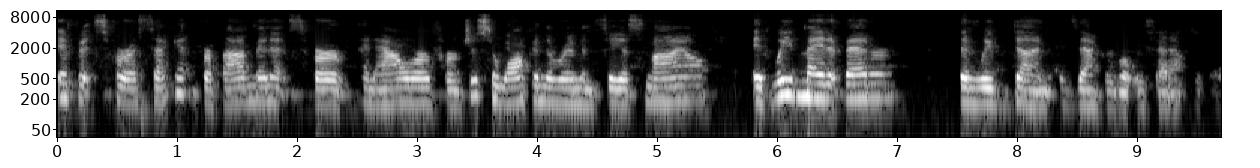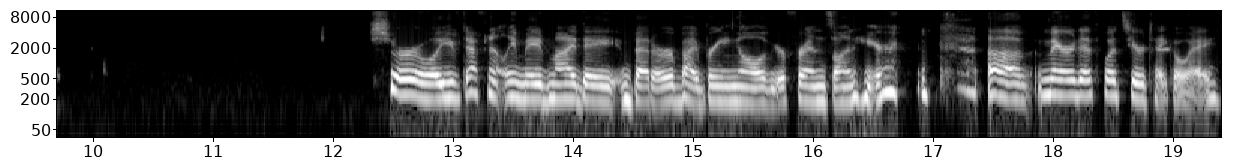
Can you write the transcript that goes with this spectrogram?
If it's for a second, for five minutes, for an hour, for just to walk in the room and see a smile, if we've made it better, then we've done exactly what we set out to do. Sure. Well, you've definitely made my day better by bringing all of your friends on here. um, Meredith, what's your takeaway?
